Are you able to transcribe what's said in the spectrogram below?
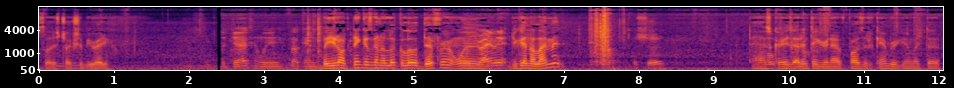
So this truck should be ready. The jacks and we fucking. But you don't think it's gonna look a little different when drive it? you get an alignment? It should. Damn, that's crazy. I didn't think you're gonna have positive camber again like that.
